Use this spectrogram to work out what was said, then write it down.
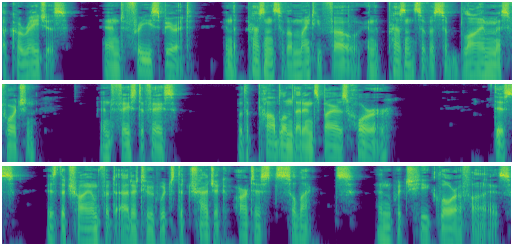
a courageous and free spirit in the presence of a mighty foe, in the presence of a sublime misfortune, and face to face with a problem that inspires horror. This is the triumphant attitude which the tragic artist selects and which he glorifies.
